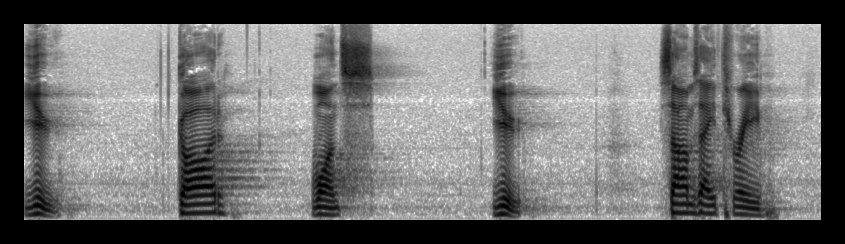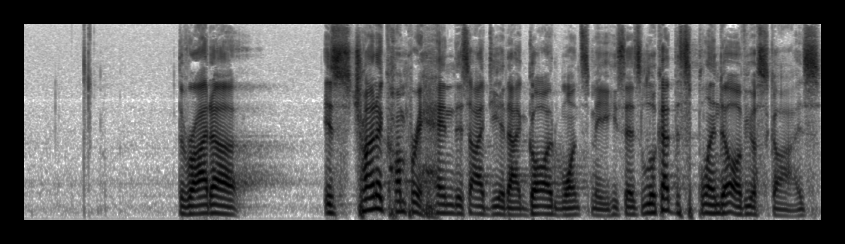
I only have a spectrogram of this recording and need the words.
you. God wants you. Psalms 8 3. The writer is trying to comprehend this idea that God wants me. He says, Look at the splendor of your skies,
